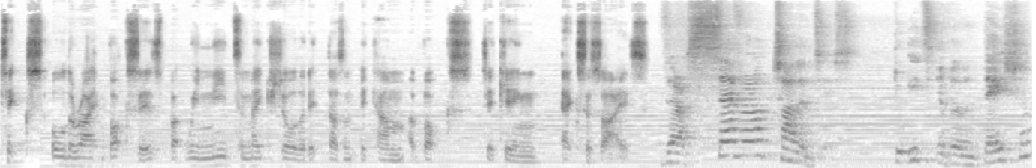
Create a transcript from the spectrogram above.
ticks all the right boxes, but we need to make sure that it doesn't become a box ticking exercise. There are several challenges to its implementation.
